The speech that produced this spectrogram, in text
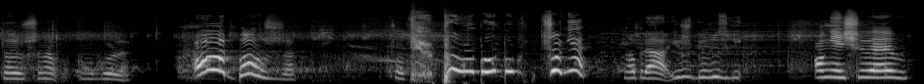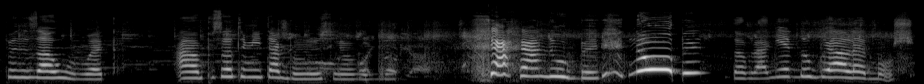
to już na, w ogóle. O Boże! Co? Pum, pum, pum! Co nie? Dobra, już bym zgi... O nie, ślepy zaułek. A poza tym i tak bym już nie wygrał. Haha, nuby! Nuby! Dobra, nie nuby, ale nóż.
